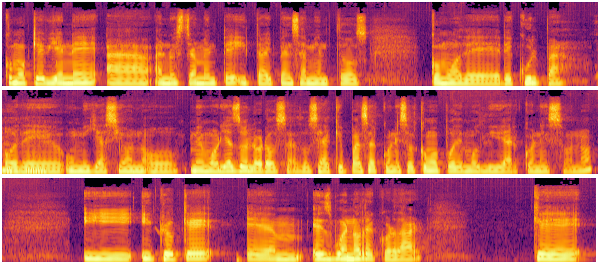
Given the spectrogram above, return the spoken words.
como que viene a, nuestra mente y trae pensamientos como de, de culpa o de humillación o memorias dolorosas. O sea, ¿qué pasa con eso? ¿Cómo podemos lidiar con eso, no? Y, creo que em, es bueno recordar que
